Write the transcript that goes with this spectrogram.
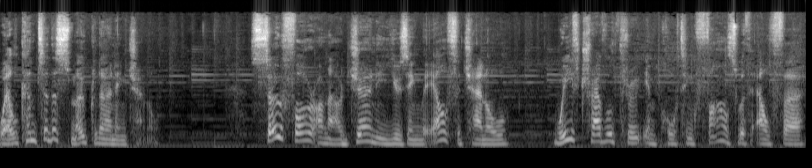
Welcome to the Smoke Learning Channel. So far on our journey using the Alpha channel, we've traveled through importing files with Alpha,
